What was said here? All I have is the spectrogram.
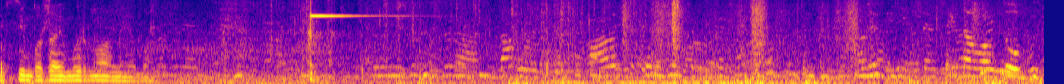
І всім бажаю мирного неба. Всегда в автобусе.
